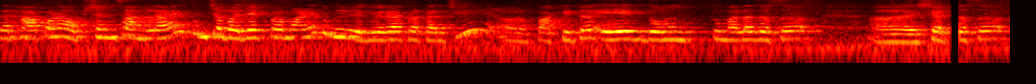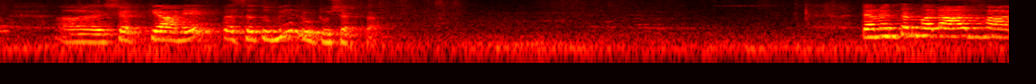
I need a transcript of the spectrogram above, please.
तर हा पण ऑप्शन चांगला आहे. तुमच्या बजेटप्रमाणे तुम्ही वेगवेगळ्या प्रकारची पाकिटं एक दोन तुम्हाला जसं शक तसं शक्य आहे तसं तुम्ही लुटू शकता. त्यानंतर मला आज हा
